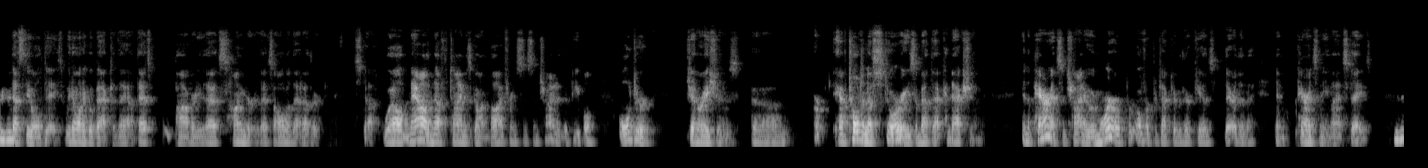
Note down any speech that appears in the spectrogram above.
Mm-hmm. That's the old days. We don't want to go back to that. That's poverty, that's hunger, that's all of that other stuff. Well, now enough time has gone by, for instance, in China, that people, older generations, uh, have told enough stories about that connection. And the parents in China who are more overprotective of their kids there than the, than parents in the United States, mm-hmm.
